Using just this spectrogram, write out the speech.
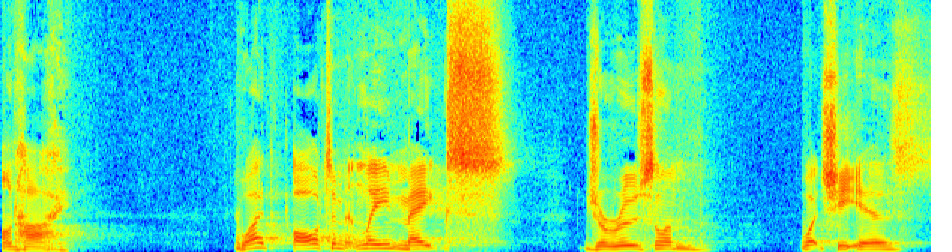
On high. What ultimately makes Jerusalem what she is?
